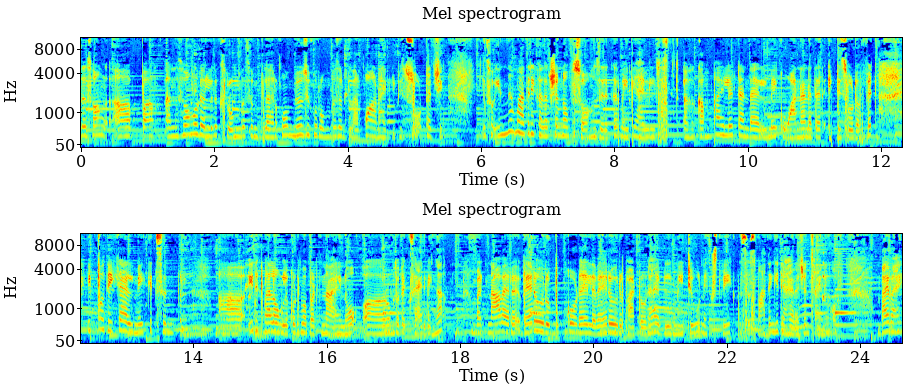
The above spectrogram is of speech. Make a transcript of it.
அந்த சாங் அப்பா அந்த சாங்கோட லிரிக்ஸ் ரொம்ப சிம்பிளாக இருக்கும். மியூசிக்கும் ரொம்ப சிம்பிளாக இருக்கும். ஆனால் it will be so touching so இந்த மாதிரி கலெக்ஷன் ஆஃப் சாங்ஸ் இருக்குது maybe I will just compile it and I will make one another episode of it இப்போதைக்கு I will make it simple இதுக்கு மேலே உங்களை குடும்பப்படுத்தினா ஐனோ ரொம்ப வெக்ஸ் ஆகிடுவீங்க பட் நான் வேறு வேறு ஒரு புக்கோட இல்லை வேறு ஒரு பாட்டோட I will meet you next week this is Mathangi Thiagarajan signing off bye bye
